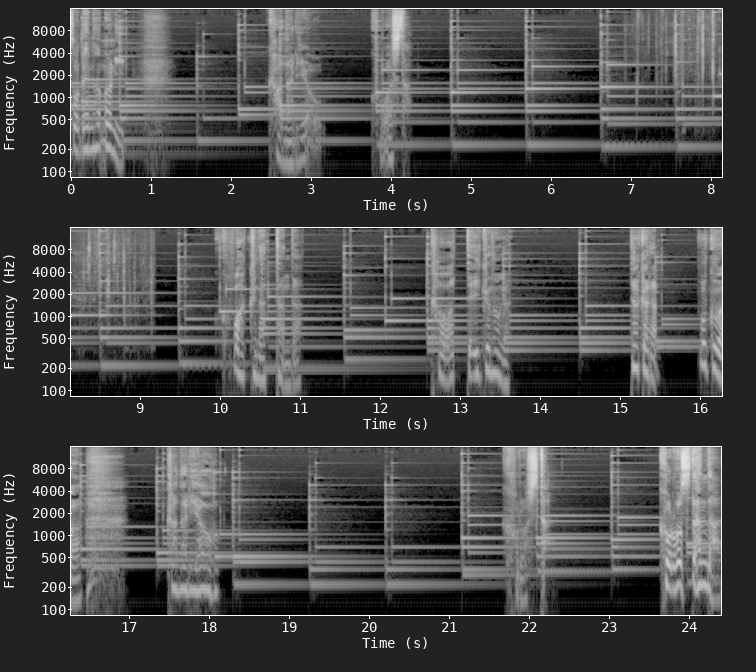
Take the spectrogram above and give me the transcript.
それなのにカナリアを壊した。怖くなったんだ。変わっていくのが。だから僕はカナリアを殺した。殺したんだ。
